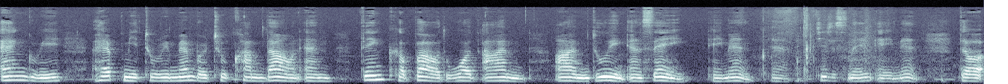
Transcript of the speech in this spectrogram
angry, help me to remember to calm down and think about what I'm I'm doing and saying. Amen. Yeah. Jesus' name, Amen. The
